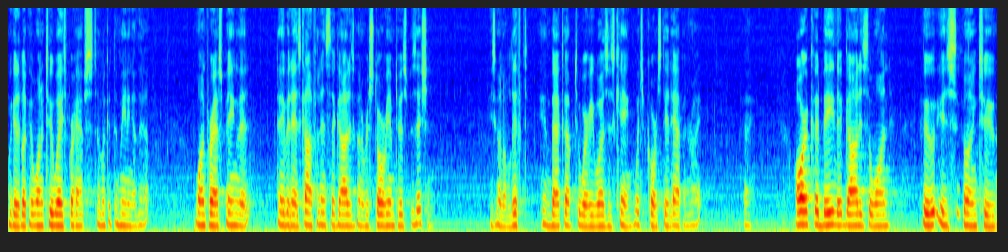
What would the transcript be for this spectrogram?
we could look at one or two ways perhaps to look at the meaning of that. One perhaps being that David has confidence that God is going to restore him to his position. He's going to lift him back up to where he was as king, which of course did happen, right? Okay. Or it could be that God is the one who is going to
